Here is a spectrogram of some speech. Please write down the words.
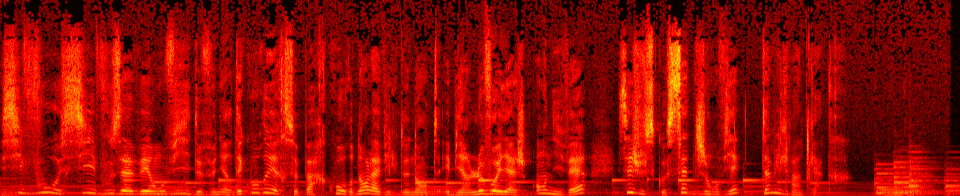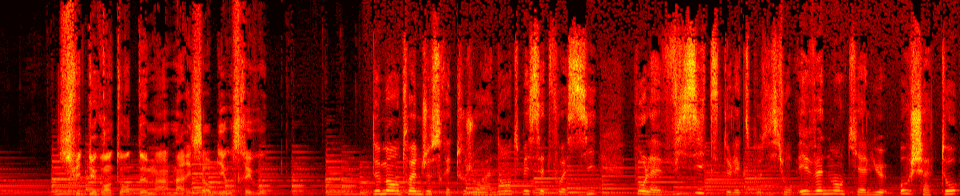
Si vous aussi vous avez envie de venir découvrir ce parcours dans la ville de Nantes, eh bien le voyage en hiver, c'est jusqu'au 7 janvier 2024. Suite du grand tour demain, Marie Sorbier, où serez-vous? Demain, Antoine, je serai toujours à Nantes, mais cette fois-ci pour la visite de l'exposition événement qui a lieu au château,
